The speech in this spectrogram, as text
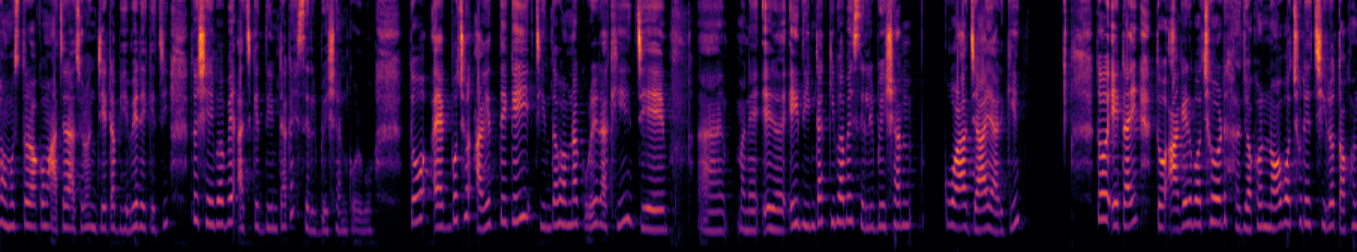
সমস্ত রকম আচার আচরণ যেটা ভেবে রেখেছি তো সেইভাবে আজকের দিনটাকে সেলিব্রেশন করব। তো এক বছর আগের থেকেই চিন্তা ভাবনা করে রাখি যে মানে এই দিনটা কীভাবে সেলিব্রেশন করা যায় আর কি। তো এটাই। তো আগের বছর যখন ন বছরের ছিল তখন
